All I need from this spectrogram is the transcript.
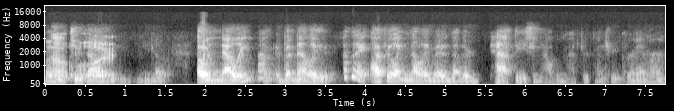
oh, in 2000. You know. Oh, Nelly, but Nelly, I think I feel like Nelly made another half decent album after Country Grammar.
